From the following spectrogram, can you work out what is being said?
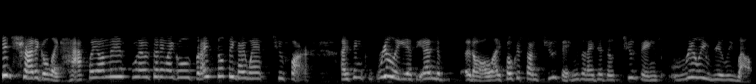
did try to go like halfway on this when I was setting my goals, but I still think I went too far. I think really at the end of it all, I focused on two things and I did those two things really, really well.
